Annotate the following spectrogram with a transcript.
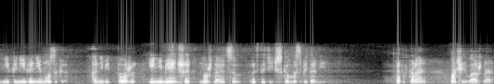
ни книга, ни музыка. Они ведь тоже и не меньше нуждаются в эстетическом воспитании. Это вторая, очень важная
